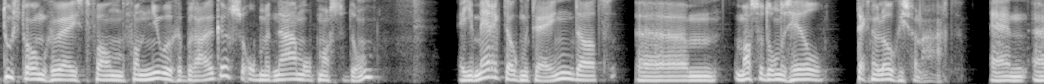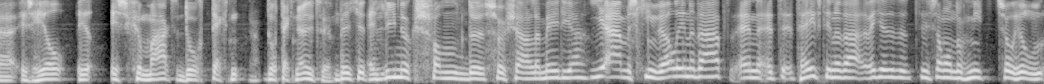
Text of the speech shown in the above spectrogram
toestroom geweest van, van nieuwe gebruikers, op, met name op Mastodon. En je merkt ook meteen dat ehm, Mastodon is heel technologisch van aard. En eh, is, heel, heel, is gemaakt door, techn door techneuten. Een beetje het Linux van de sociale media. Ja, misschien wel inderdaad. En het, het heeft inderdaad, weet je, het is allemaal nog niet zo heel,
